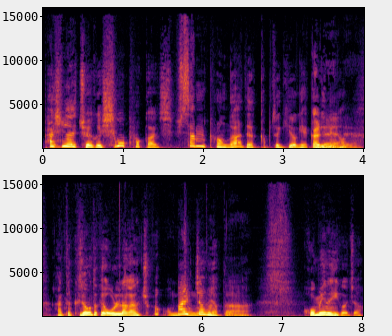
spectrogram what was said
80년대 초에 그 15%까지 13%인가 내가 갑자기 기억이 헷갈리네요. 네네. 하여튼 그 정도까지 올라가는 초발점이었거든요. 고민은 이거죠.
